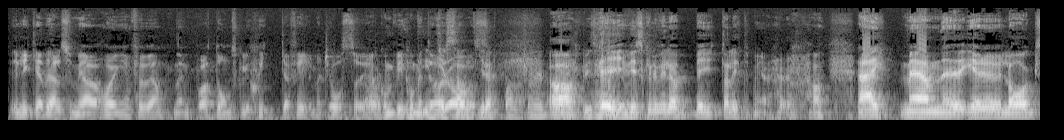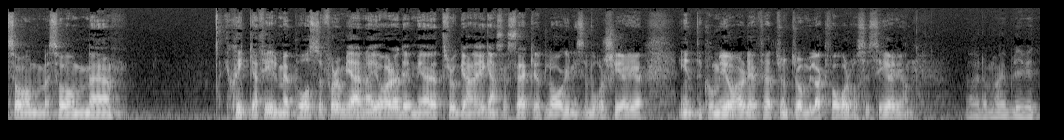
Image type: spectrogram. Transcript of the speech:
Lika väl som jag har ingen förväntning på att de skulle skicka filmer till oss. Ja, kommer, vi kommer inte höra av oss. grepp annars. Ja, hej, vi skulle vilja byta lite mer. Ja. Nej, men eh, är det lag som, som eh, skickar filmer på oss så får de gärna göra det. Men jag, tror, jag är ganska säker att lagen i vår serie inte kommer göra det. För jag tror inte de vill ha kvar oss i serien. Ja, de har ju blivit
